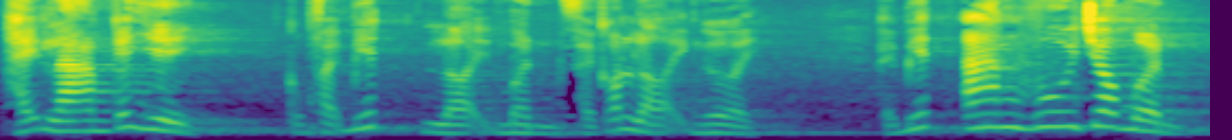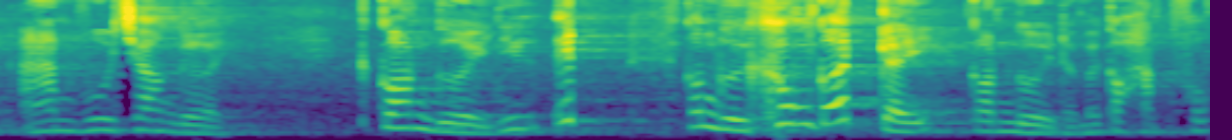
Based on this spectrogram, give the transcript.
Hãy làm cái gì cũng phải biết lợi mình phải có lợi người. Phải biết an vui cho mình, an vui cho người. Con người như ít, con người không có ích kỷ, con người đó mới có hạnh phúc.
